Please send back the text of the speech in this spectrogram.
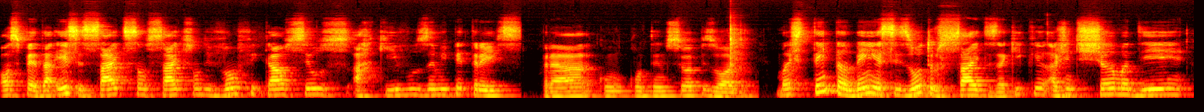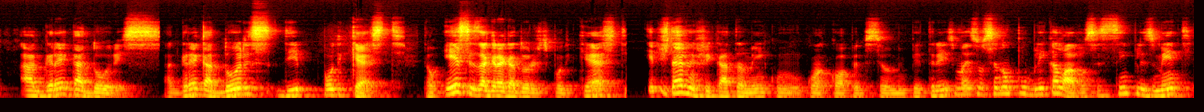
hospedar. Esses sites são sites onde vão ficar os seus arquivos MP3 para contendo o seu episódio. Mas tem também esses outros sites aqui que a gente chama de agregadores, agregadores de podcast. Então, esses agregadores de podcast, eles devem ficar também com, com a cópia do seu MP3, mas você não publica lá, você simplesmente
